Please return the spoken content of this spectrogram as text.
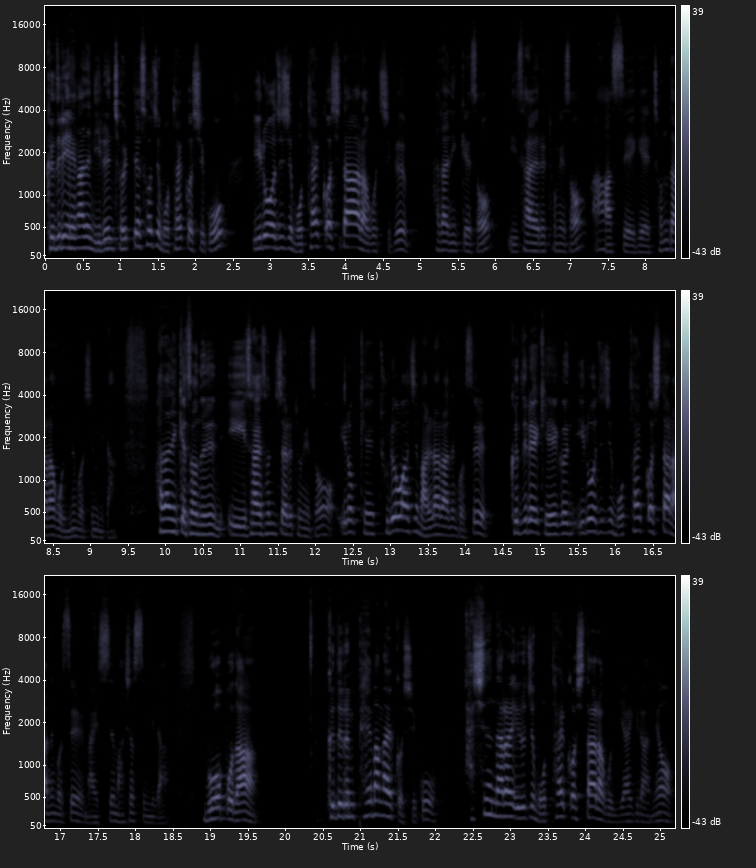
그들이 행하는 일은 절대 서지 못할 것이고 이루어지지 못할 것이다. 라고 지금 하나님께서 이사야를 통해서 아하스에게 전달하고 있는 것입니다. 하나님께서는 이 이사야 선지자를 통해서 이렇게 두려워하지 말라라는 것을 그들의 계획은 이루어지지 못할 것이다 라는 것을 말씀하셨습니다. 무엇보다 그들은 패망할 것이고 다시는 나라를 이루지 못할 것이다 라고 이야기를 하며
